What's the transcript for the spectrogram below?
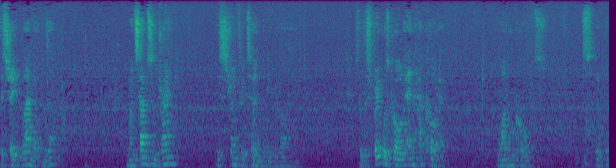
this shape of land opens up. And when Samson drank, his strength returned and he revived. So the spring was called En Hakore, one who calls. The, the,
